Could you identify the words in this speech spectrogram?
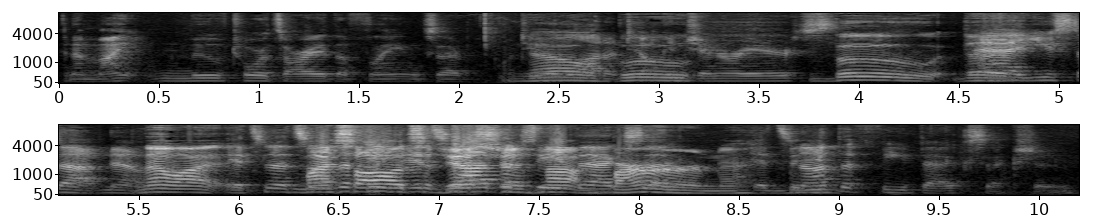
And I might move towards Aria of the Flame because I do a lot of boo. token generators. Boo! The, you stop. No, no, I. it's not. It's my not solid it's not suggestion is not burn. It's The- not the feedback section.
